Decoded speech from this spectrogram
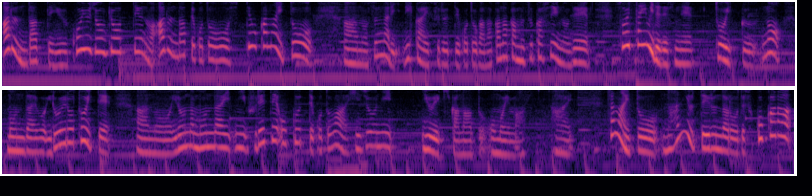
あるんだっていうこういう状況っていうのはあるんだってことを知っておかないとあのすんなり理解するっていうことがなかなか難しいのでそういった意味でですね TOEIC の問題をいろいろ解いてあのいろんな問題に触れておくってことは非常に有益かなと思います。はいじゃないと何言っているんだろうってそこから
